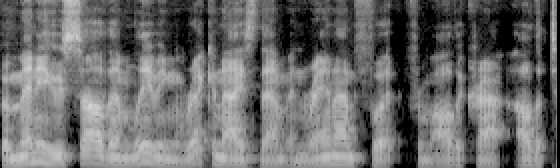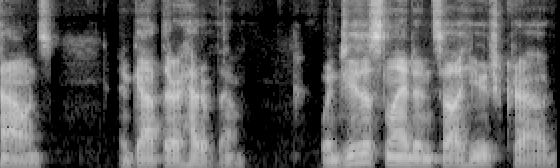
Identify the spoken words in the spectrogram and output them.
But many who saw them leaving recognized them and ran on foot from all the crowd, all the towns, and got there ahead of them. When Jesus landed and saw a huge crowd,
